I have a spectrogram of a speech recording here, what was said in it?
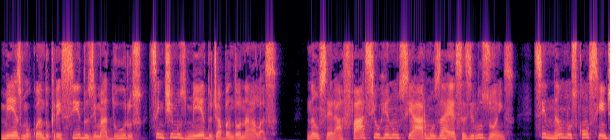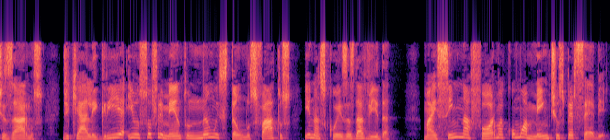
Mesmo quando crescidos e maduros, sentimos medo de abandoná-las. Não será fácil renunciarmos a essas ilusões, se não nos conscientizarmos de que a alegria e o sofrimento não estão nos fatos e nas coisas da vida, mas sim na forma como a mente os percebe.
